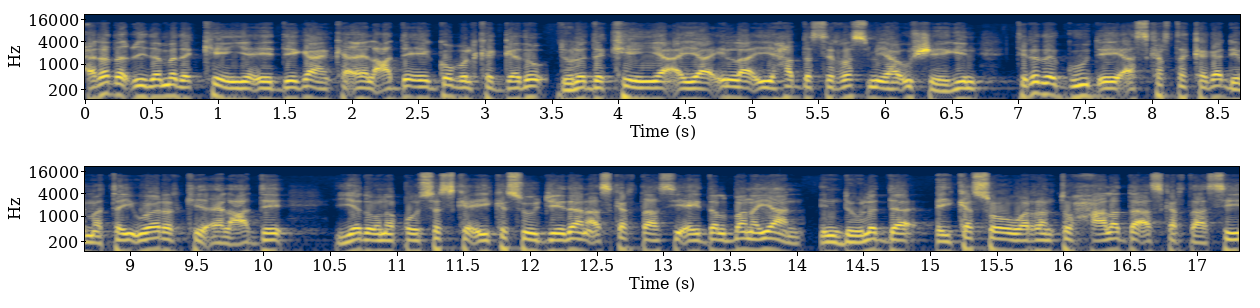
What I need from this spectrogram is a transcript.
xerada ciidamada kenya ee deegaanka ceelcadde ee gobolka gado. Dowladda kenya ayaa ilaa iyo hadda si rasmi ah u sheegin tirada guud ee askarta kaga dhimatay weerarkii ceelcadde iyadoona qoysaska ay ka soo jeedaan askartaasi ay dalbanayaan in dowladda ay ka soo waranto xaaladda askartaasi.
